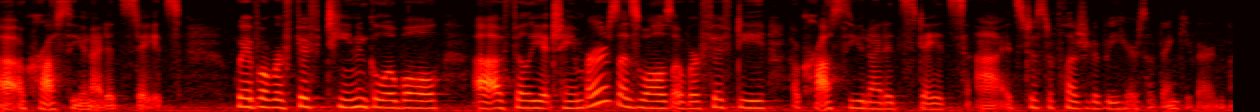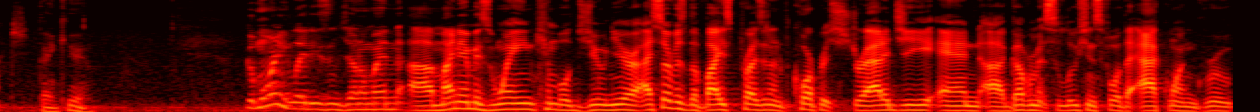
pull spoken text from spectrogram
uh, across the United States. We have over 15 global uh, affiliate chambers, as well as over 50 across the United States. Uh, it's just a pleasure to be here, so thank you very much. Thank you. Good morning, ladies and gentlemen. Uh, my name is Wayne Kimball Jr. I serve as the Vice President of Corporate Strategy and uh, Government Solutions for the ACT1 Group.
